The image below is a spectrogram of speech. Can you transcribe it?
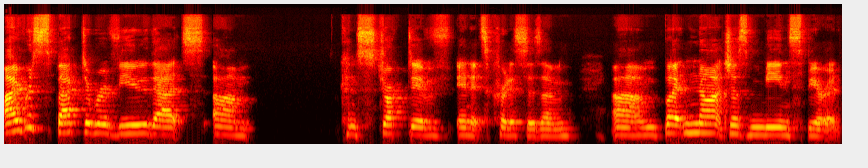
i respect a review that's um, constructive in its criticism, um, but not just mean spirited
